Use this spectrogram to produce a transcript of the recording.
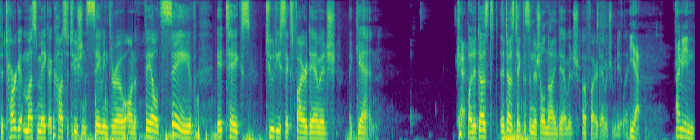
the target must make a Constitution saving throw. On a failed save, it takes two d6 fire damage again. Okay. But it does it does take this initial nine damage of fire damage immediately. Yeah. I mean,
